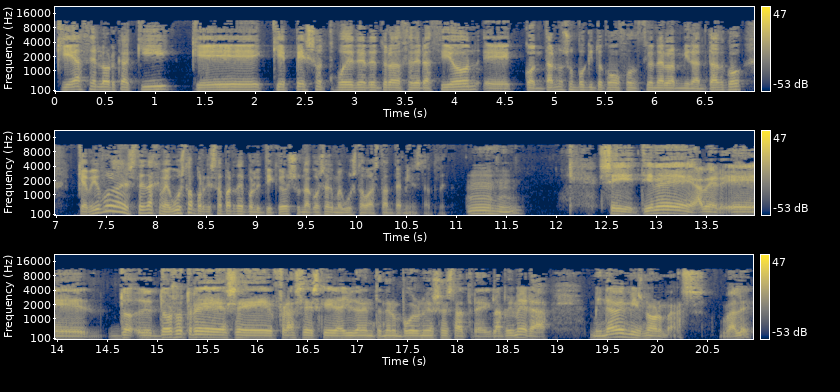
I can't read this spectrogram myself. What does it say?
qué hace Lorca aquí, qué, qué peso puede tener dentro de la federación, eh, contarnos un poquito cómo funciona el almirantazgo, que a mí fue una escenas que me gusta porque esta parte de politiqueo es una cosa que me gusta bastante a mí en Star Trek. Sí, tiene, a ver, eh, do- dos o tres eh, frases que ayudan a entender un poco el universo de Star Trek. La primera, mi nave, mis normas, ¿vale?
